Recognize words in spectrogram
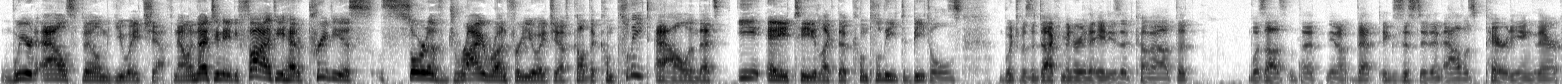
Weird Al's film UHF. Now, in 1985, he had a previous sort of dry run for UHF called The Compleat Al, and that's EAT, like the Compleat Beatles, which was a documentary in the 80s that come out that was us that you know that existed and Al was parodying there.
